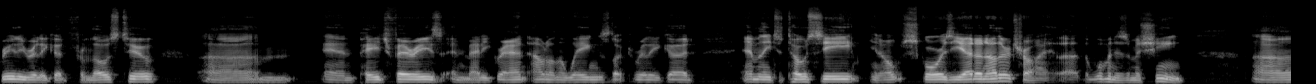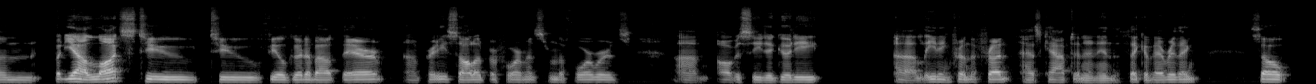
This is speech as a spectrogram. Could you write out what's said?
Really, really good from those two. Um, and Paige Farries and Maddy Grant out on the wings looked really good. Emily Tuttosi, you know, scores yet another try. Uh, the woman is a machine. Um, but yeah, lots to to feel good about there. Uh, pretty solid performance from the forwards. Um, obviously, de Goede uh, leading from the front as captain and in the thick of everything. So,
